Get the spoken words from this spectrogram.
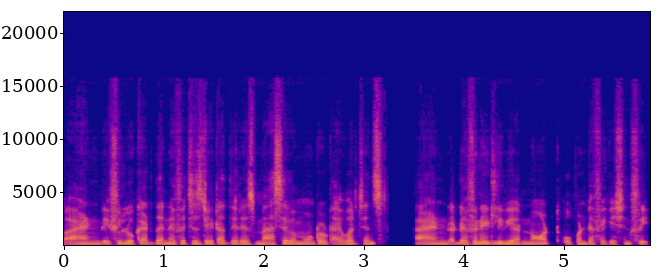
And if you look at the NFHS data, there is massive amount of divergence. And definitely we are not open defecation free.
